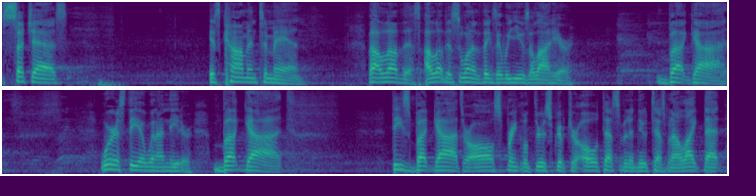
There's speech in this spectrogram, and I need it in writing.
such as is common to man. But I love this. I love this. is one of the things that we use a lot here. But God. Where is Thea when I need her? But God. These but gods are all sprinkled through Scripture, Old Testament and New Testament. I like that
